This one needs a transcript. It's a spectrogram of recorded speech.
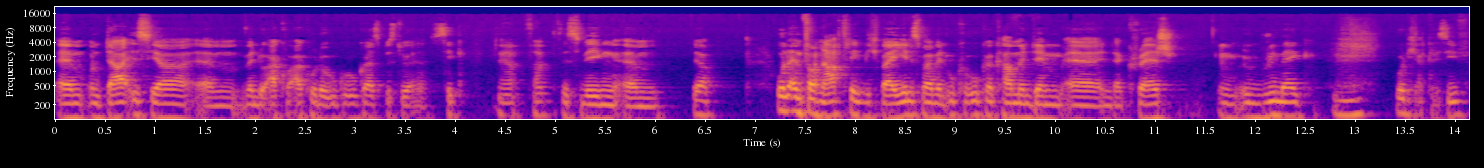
Ähm, und da ist ja, ähm, wenn du Akku Akku oder Uka hast, bist du ja sick. Ja, Fakt. Deswegen, ähm, ja. Und einfach nachträglich, weil jedes Mal, wenn Uka Uka kam in dem, äh, in der Crash, im, im Remake, wurde ich aggressiv.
